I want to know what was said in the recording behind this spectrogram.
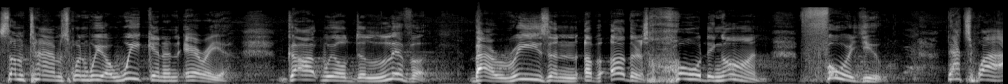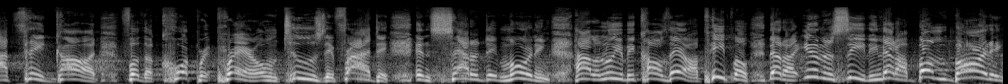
Sometimes when we are weak in an area, God will deliver by reason of others holding on for you. That's why I thank God for the corporate prayer on Tuesday, Friday, and Saturday morning. Hallelujah. Because there are people that are interceding, that are bombarding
